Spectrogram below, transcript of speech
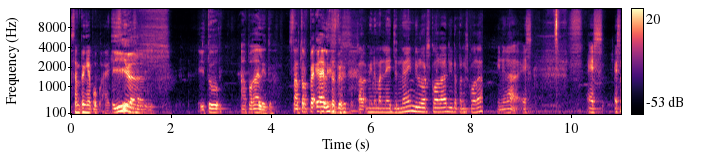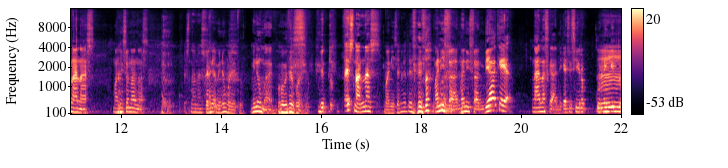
Sampingnya pop ice. Iya. Itu apa kali itu? Starter pack kali itu. Kalau minuman legend lain di luar sekolah, di depan sekolah, inilah es es es nanas, manis nanas. Es nanas. Kan nggak minuman itu. Minuman. Oh minuman. Itu es nanas. Manisan katanya. Manisan, manisan. Dia kayak nanas kan, dikasih sirup kuning gitu.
